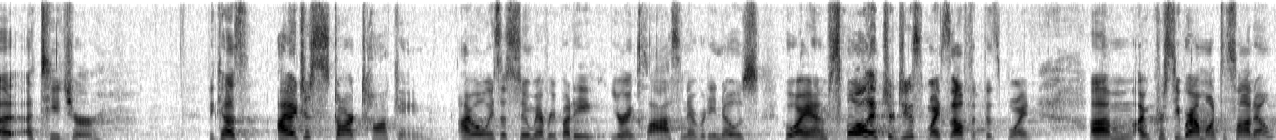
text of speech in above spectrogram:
a, a teacher because I just start talking. I always assume everybody, you're in class and everybody knows who I am, so I'll introduce myself at this point. Um, I'm Kristi Brown Montesano.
